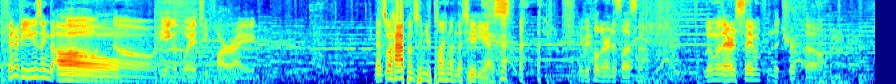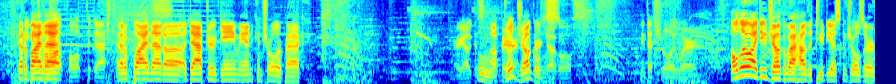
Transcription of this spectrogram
Infinity using the. Oh, Oh, no. He angled way too far right. That's what happens when you're playing on the 2DS. Maybe he'll learn his lesson. Luma there to save him from the trip, though. Gotta buy that. Up, follow up the dash Gotta buy that uh, adapter game and controller pack. There we go. Ooh, good air, up air juggles. juggles. I think that's really where. Although I do joke about how the 2DS controls are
